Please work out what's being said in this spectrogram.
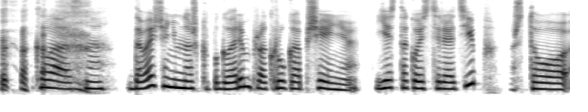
Классно. Давай еще немножко поговорим про круг общения. Есть такой стереотип, что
